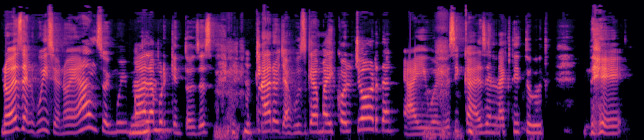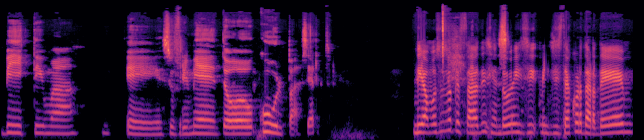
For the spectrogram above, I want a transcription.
No desde el juicio, no de, ay, soy muy mala, porque entonces, claro, ya juzgué a Michael Jordan, ahí vuelves y caes en la actitud de víctima, eh, sufrimiento, culpa, ¿cierto? Digamos eso que estabas diciendo, me hiciste acordar de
